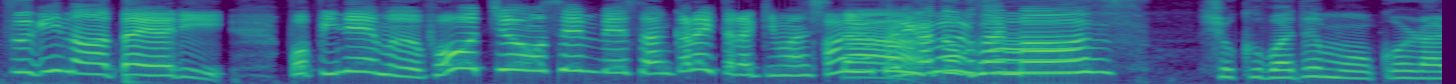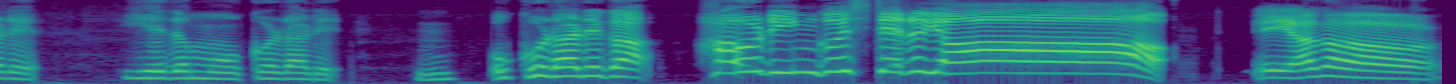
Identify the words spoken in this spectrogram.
次のお便りポピネームフォーチュンおせんべいさんからいただきました。ありがとうございます。職場でも怒られ家でも怒られん？怒られがハウリングしてるよえやだ。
